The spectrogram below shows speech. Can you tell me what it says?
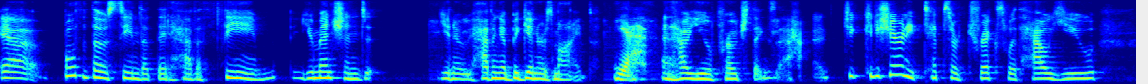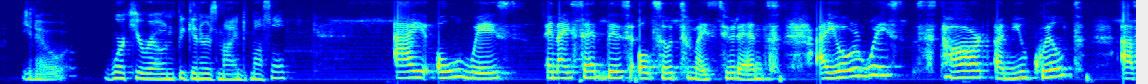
uh, both of those seem that they'd have a theme. You mentioned you know, having a beginner's mind. Yeah. And how you approach things. Could you share any tips or tricks with how you, you know, work your own beginner's mind muscle? I always, and I said this also to my students, I always start a new quilt as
